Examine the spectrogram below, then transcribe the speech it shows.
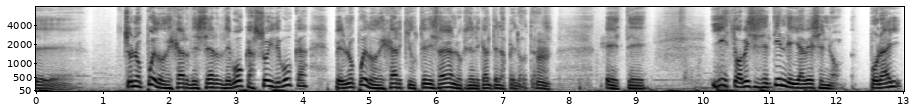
eh, yo no puedo dejar de ser de Boca, soy de Boca, pero no puedo dejar que ustedes hagan lo que se le cante las pelotas. Este, y esto a veces se entiende y a veces no. Por ahí,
